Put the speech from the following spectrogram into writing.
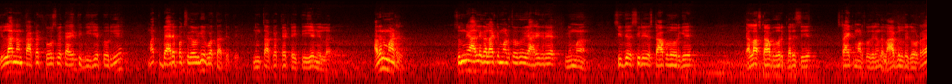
ಇಲ್ಲ, ನನ್ನ ತಾಕತ್ತು ತೋರಿಸ್ಬೇಕಾಗೈತಿ ಬಿ ಜೆ ಪಿ ಅವ್ರಿಗೆ, ಮತ್ತು ಬೇರೆ ಪಕ್ಷದವ್ರಿಗೆ ಗೊತ್ತಾಗ್ತೈತಿ. ನಿಮ್ಮ ತಾಕತ್ತು ಎಟ್ಟೈತಿ ಏನಿಲ್ಲ. ಅದನ್ನು ಮಾಡಿರಿ. ಸುಮ್ಮನೆ ಅಲ್ಲಿ ಗಲಾಟೆ ಮಾಡ್ಸೋದು ಯಾರಿದ್ರೆ ನಿಮ್ಮ ಸಿದ್ಧ ಸಿರಿ ಸ್ಟಾಫ್ದವ್ರಿಗೆ ಎಲ್ಲ ಸ್ಟಾಫ್ದವ್ರಿಗೆ ಕರೆಸಿ. ಸ್ಟ್ರೈಕ್ ಮಾಡಿಸೋದ್ರಿಂದ ಲಾಭ ಇಲ್ಲರಿ ಗೌಡ್ರೆ.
